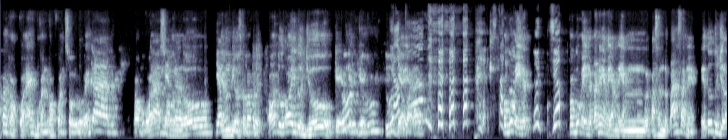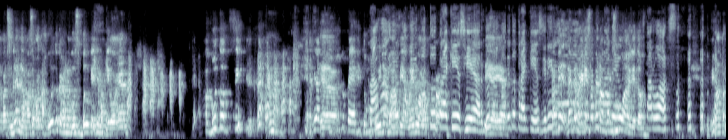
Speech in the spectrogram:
apa Rock One? Eh bukan Rock One Solo eh. Bukan. Yang ke- Solo yang yang, tujuh. bioskop apa? Oh tuh, oh yang tujuh. Oke oke oke. Tujuh. Tujuh. Ya Ya ya. Star Kok gue keinget, kok gue keingetannya yang yang yang lepasan-lepasan ya. Itu 789 nggak masuk otak gue tuh karena gue sebel kayaknya sama Kiloren. Emang butut sih. Emang Tapi Ya. itu kayak ditunggu. Wina, maaf ya, Win, walaupun- itu trekis here. Gue Iya, iya. nonton itu trekis. Jadi Tapi tapi trekis tapi nonton semua gitu. Star Wars. nonton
